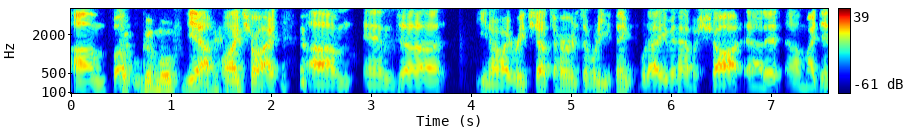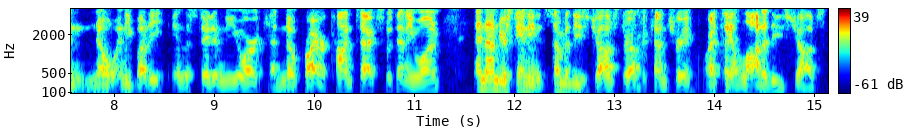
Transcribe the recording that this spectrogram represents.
Um, but good, good move. Yeah, well, I try. um, and uh, you know, I reached out to her and said, "What do you think? Would I even have a shot at it?" Um, I didn't know anybody in the state of New York, had no prior contacts with anyone, and understanding that some of these jobs throughout the country, or I'd say a lot of these jobs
